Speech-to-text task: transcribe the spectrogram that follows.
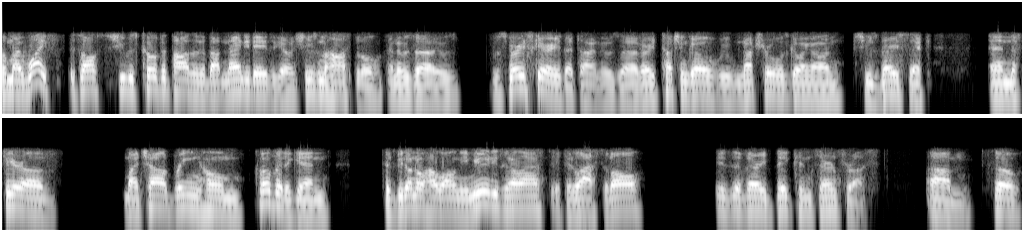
but my wife is also she was COVID positive about 90 days ago, and she was in the hospital, and it was uh, it was it was very scary at that time. It was uh, very touch and go. We were not sure what was going on. She was very sick, and the fear of my child bringing home COVID again, because we don't know how long the immunity is going to last, if it lasts at all, is a very big concern for us. Um, so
